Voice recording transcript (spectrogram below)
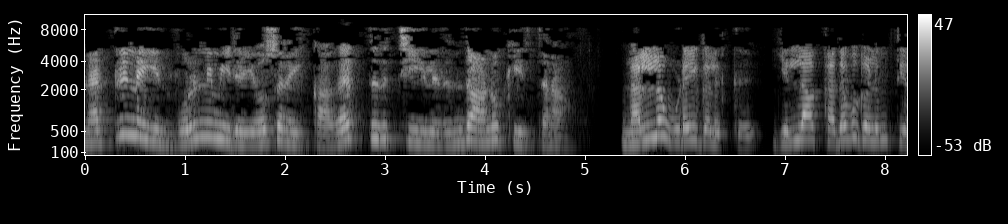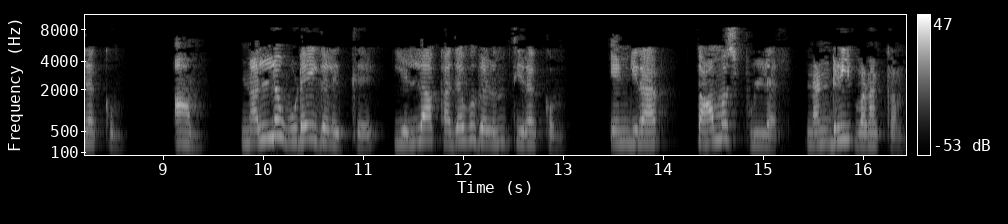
நற்றினையின் ஒரு நிமிட யோசனைக்காக திருச்சியிலிருந்து அணு கீர்த்தனா நல்ல உடைகளுக்கு எல்லா கதவுகளும் திறக்கும். ஆம் நல்ல உடைகளுக்கு எல்லா கதவுகளும் திறக்கும் என்கிறார் தாமஸ் புல்லர். நன்றி வணக்கம்.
